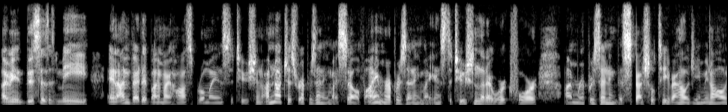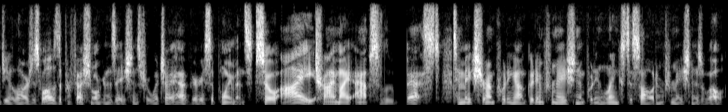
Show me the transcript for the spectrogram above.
I mean, this is me, and I'm vetted by my hospital, my institution. I'm not just representing myself, I am representing my institution that I work for. I'm representing the specialty of allergy immunology at large, as well as the professional organizations for which I have various appointments. So I try my absolute best to make sure I'm putting out good information and putting links to solid information as well.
